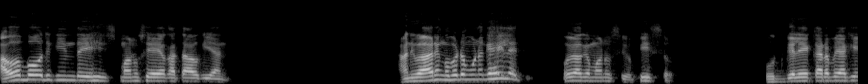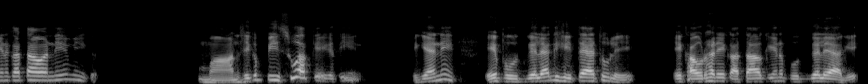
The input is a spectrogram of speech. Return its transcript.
අවබෝධකින්ද හිස් මනුසය කතාව කියන්න අනිවාර්යෙන් ඔබට මුණ ගැහිලා ඇති. ඔය වගේ මිනිස්සු පිස්සෝ. පුද්ගලයේ කරබය කියන කතාවන්නේ මේක. මානසික පිස්සුවක් ඒක තියෙන්නේ. ඒ කියන්නේ ඒ පුද්ගලයාගේ හිත ඇතුලේ ඒ කවුරු හරි කතාව කියන පුද්ගලයාගේ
